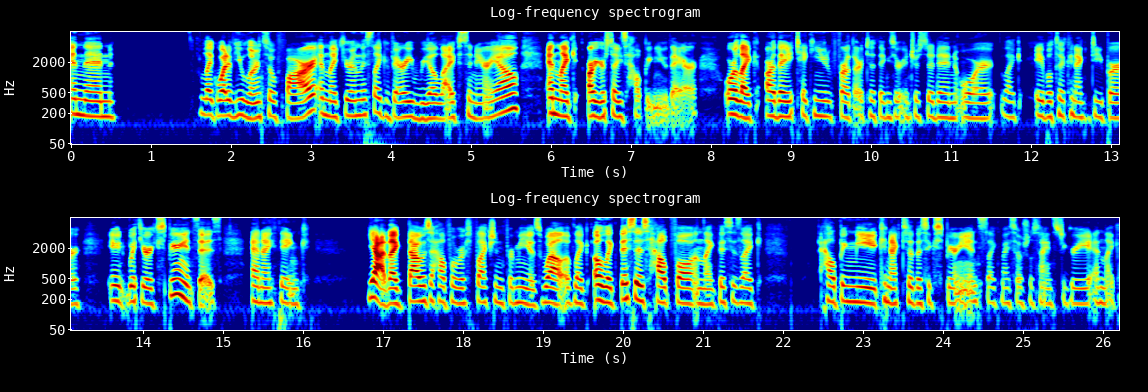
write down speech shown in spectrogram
and then like what have you learned so far, and like you're in this like very real life scenario, and like are your studies helping you there, or like are they taking you further to things you're interested in, or like able to connect deeper in, with your experiences, and I think yeah, like that was a helpful reflection for me as well of like, oh, like this is helpful and like this is like helping me connect to this experience, like my social science degree, and like,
